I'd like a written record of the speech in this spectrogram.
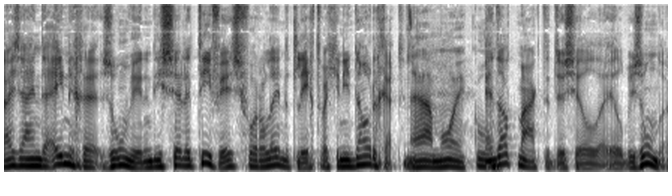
Wij zijn de enige zonwering die selectief is voor alleen het licht wat je niet nodig hebt. ja, mooi. Cool. En dat maakt het dus heel, heel bijzonder.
